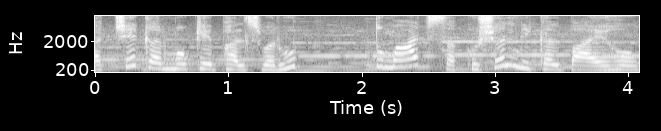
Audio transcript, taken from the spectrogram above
अच्छे कर्मों के फलस्वरूप तुम आज सकुशल निकल पाए हो।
